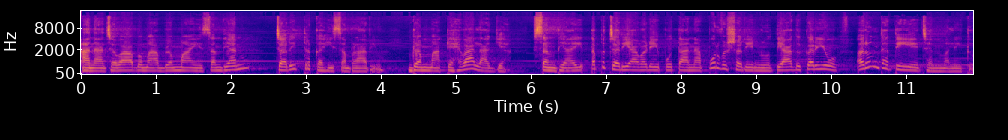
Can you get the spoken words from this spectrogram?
આના જવાબમાં બ્રહ્માએ સંધ્યાનું ચરિત્ર કહી સંભળાવ્યું. બ્રહ્મા કહેવા લાગ્યા, સંધ્યાએ તપચર્યા વડે પોતાના પૂર્વ શરીરનો ત્યાગ કર્યો, અરુંધતીએ જન્મ લીધો.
